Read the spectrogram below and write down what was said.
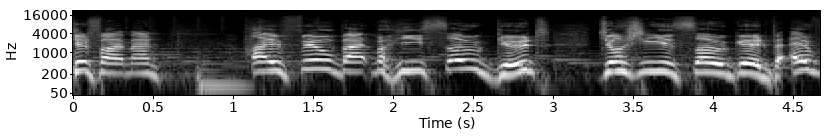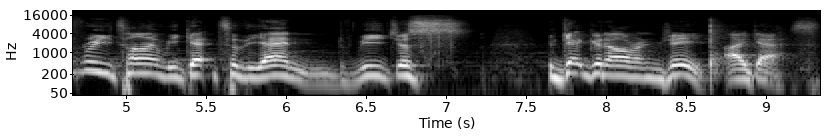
Good fight, man. I feel bad, but he's so good. Joshy is so good, but every time we get to the end, we just get good RNG, I guess.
